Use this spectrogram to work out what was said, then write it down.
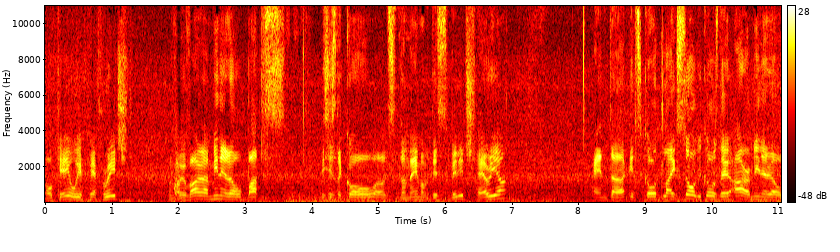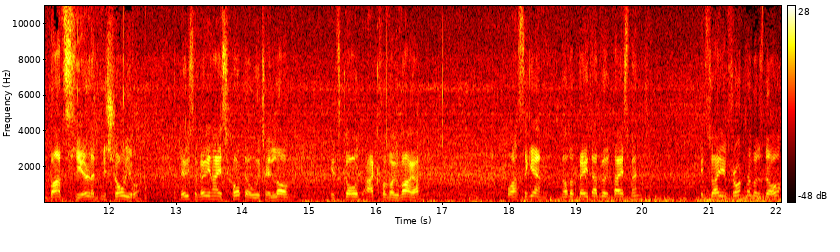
Okay, we have reached Varvara Mineral Baths. This is the call, uh, it's the name of this village area, and uh, it's called like so because there are mineral baths here. Let me show you. There is a very nice hotel which I love. It's called Aqua Varvara. Once again, not a paid advertisement. It's right in front of us though,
